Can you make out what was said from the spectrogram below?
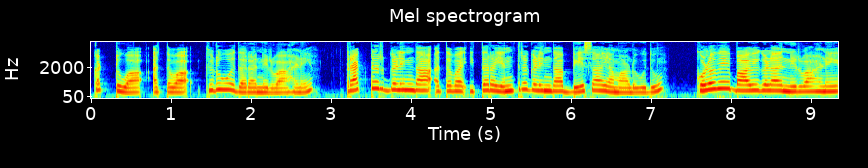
ಕಟ್ಟುವ ಅಥವಾ ಕಿಡುವುದರ ನಿರ್ವಹಣೆ, ಟ್ರ್ಯಾಕ್ಟರ್ಗಳಿಂದ ಅಥವಾ ಇತರ ಯಂತ್ರಗಳಿಂದ ಬೇಸಾಯ ಮಾಡುವುದು, ಕೊಳವೆ ಬಾವಿಗಳ ನಿರ್ವಹಣೆ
